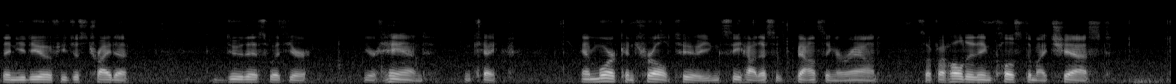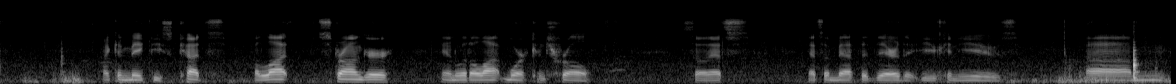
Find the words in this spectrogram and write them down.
than you do if you just try to do this with your your hand. Okay, and more control too. You can see how this is bouncing around. So if I hold it in close to my chest, I can make these cuts a lot stronger and with a lot more control. So that's that's a method there that you can use. Um,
